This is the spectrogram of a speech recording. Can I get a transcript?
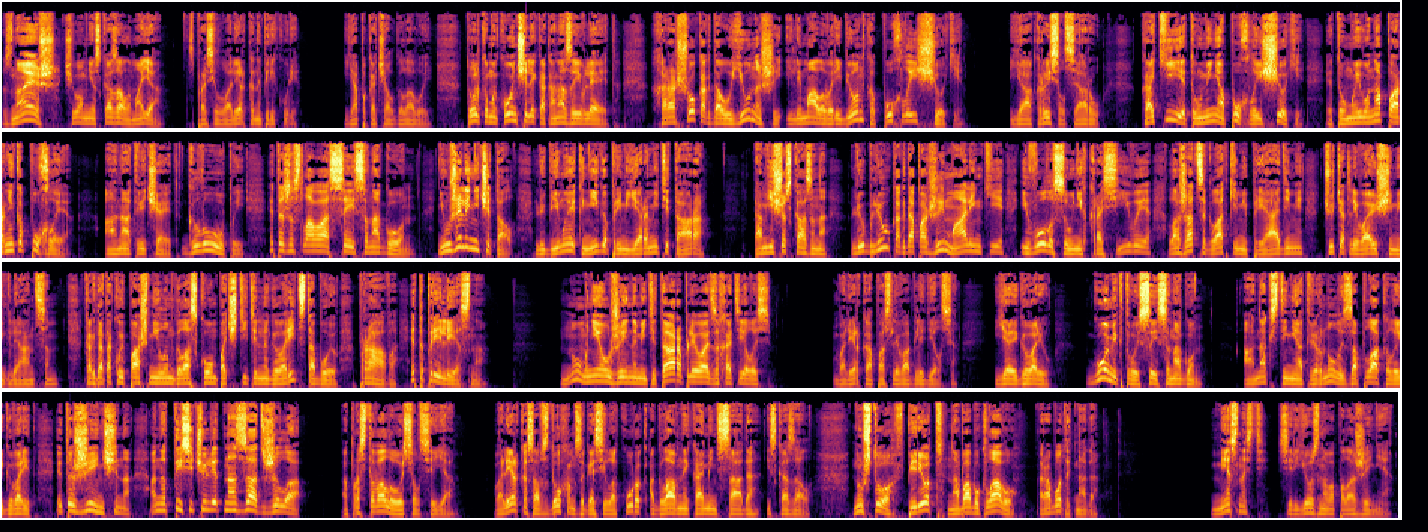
«Знаешь, чего мне сказала моя?» — спросил Валерка на перекуре. Я покачал головой. Только мы кончили, как она заявляет. Хорошо, когда у юноши или малого ребенка пухлые щеки. Я окрысился, ору. Какие это у меня пухлые щеки? Это у моего напарника пухлые. А она отвечает, «Глупый, это же слова Сейсанагон. Неужели не читал? Любимая книга премьера Мититара. Там еще сказано «Люблю, когда пажи маленькие, и волосы у них красивые, ложатся гладкими прядями, чуть отливающими глянцем. Когда такой паж милым голоском почтительно говорит с тобою, право, это прелестно». Ну, мне уже и на Мититара плевать захотелось. Валерка опасливо огляделся. Я ей говорю, «Гомик твой, Сейсанагон!» А она к стене отвернулась, заплакала и говорит, «Это женщина! Она тысячу лет назад жила!» А простоволосился я. Валерка со вздохом загасил окурок, а главный камень сада, и сказал, «Ну что, вперед, на бабу Клаву! Работать надо!» Местность серьезного положения.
